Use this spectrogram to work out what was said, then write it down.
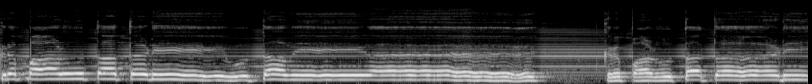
कृपाळू तातडी होता वेळ. कृपाळू तातडी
